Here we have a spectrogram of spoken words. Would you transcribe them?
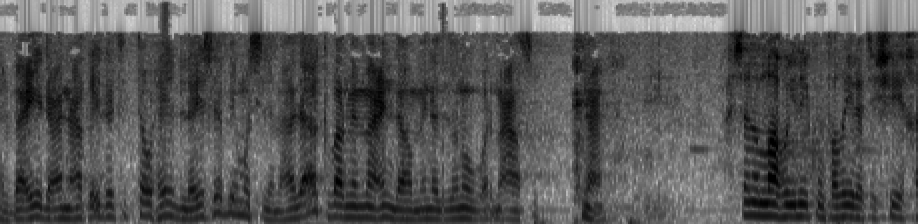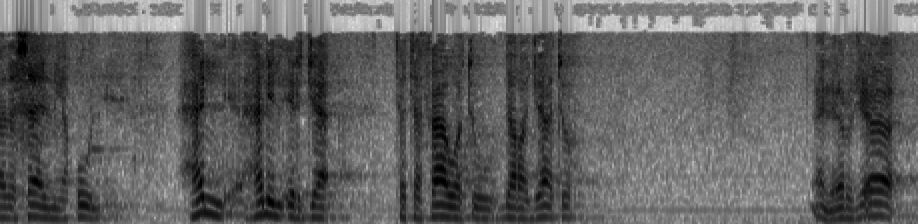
البعيد عن عقيدة التوحيد ليس بمسلم هذا أكبر مما عندهم من الذنوب والمعاصي. نعم. أحسن الله إليكم فضيلة الشيخ هذا سائل يقول هل هل الإرجاء تتفاوت درجاته؟ الإرجاء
